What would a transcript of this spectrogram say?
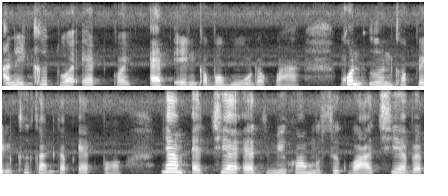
อันนี้คือตัวแอดก่อยแอดเองก็บ่ฮู้ดอกว่า คนอื่นเขาเป็นคือกันกับแอดบ่ยามแอดเชียแอดมีความรู้สึกว่าเชียแบบ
